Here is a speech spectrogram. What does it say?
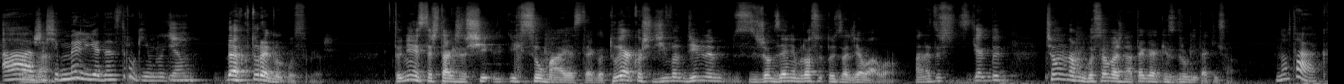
A, Prawda? że się myli jeden z drugim ludziom. I na którego głosujesz? To nie jest też tak, że ich suma jest tego. Tu jakoś dziw- dziwnym zrządzeniem losu to zadziałało. Ale jest jakby... Czemu mam głosować na tego, jak jest drugi taki sam? No tak.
